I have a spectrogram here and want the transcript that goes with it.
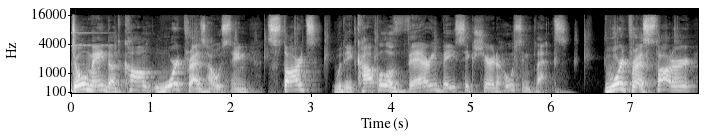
Domain.com WordPress hosting starts with a couple of very basic shared hosting plans. WordPress Starter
